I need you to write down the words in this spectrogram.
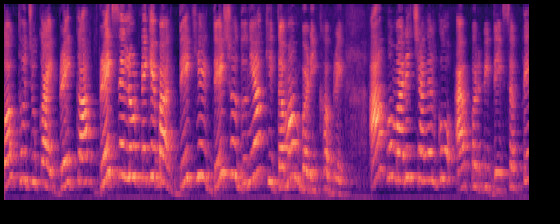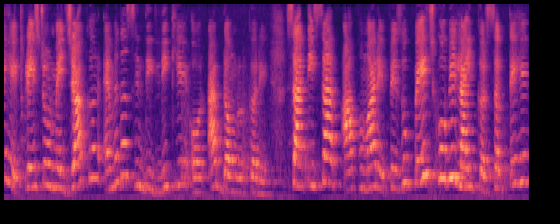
वक्त हो चुका है ब्रेक का। ब्रेक से लौटने के बाद देखिए देश और दुनिया की तमाम बड़ी खबरें। आप हमारे चैनल को ऐप पर भी देख सकते हैं। प्ले स्टोर में जाकर एमएनएस हिंदी लिखिए और ऐप डाउनलोड करें। साथ ही साथ आप हमारे फेसबुक पेज को भी लाइक कर सकते हैं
